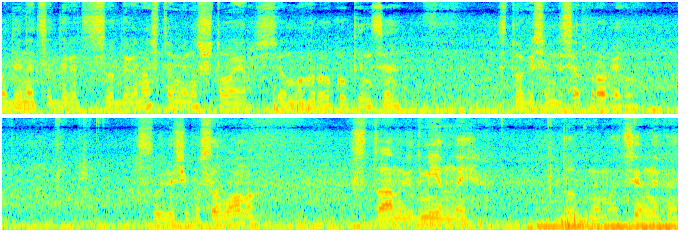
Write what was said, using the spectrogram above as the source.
11990 мінус штоєр. 7 року кінця, 180 пробігу. Судячи по салону, стан відмінний. Тут нема цінника.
